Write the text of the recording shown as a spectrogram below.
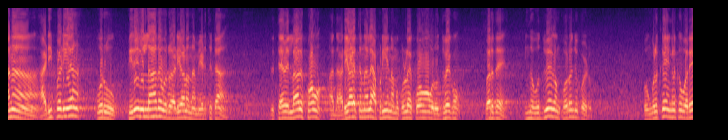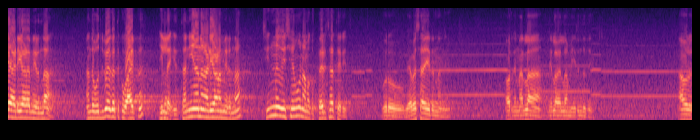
ஆனால் அடிப்படையாக ஒரு பிரிவில்லாத ஒரு அடையாளம் நம்ம எடுத்துட்டா இது தேவையில்லாத கோவம். அந்த அடையாளத்தினால அப்படியே நமக்குள்ள கோவம் ஒரு உத்வேகம் வருது. இந்த உத்வேகம் குறைஞ்சு போயிடும். உங்களுக்கு எங்களுக்கு ஒரே அடையாளம் இருந்தால் அந்த உத்வேகத்துக்கு வாய்ப்பு இல்லை. இது தனியான அடையாளம் இருந்தால் சின்ன விஷயமும் நமக்கு பெருசாக தெரியுது. ஒரு விவசாயி இருந்தாங்க. அவருக்கு நல்லா நிலம் எல்லாமே இருந்தது. அவர்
